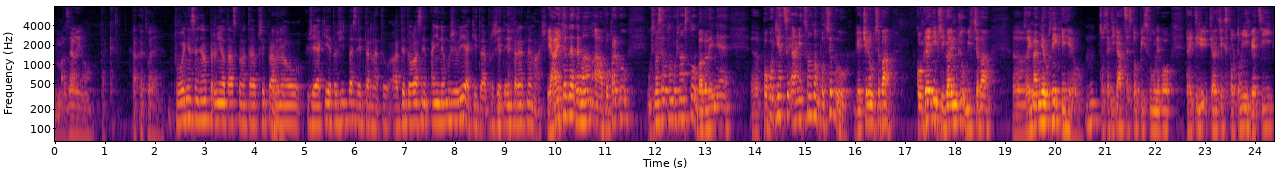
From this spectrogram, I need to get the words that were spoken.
mrzeli, no, takhle to je. Původně jsem měl první otázku na tebe připravenou, že jaký je to žít bez internetu, ale ty to vlastně ani nemůžeš vidět, jaký to je, protože ty internet nemáš. Já internet nemám a opravdu, už jsme se o tom možná spolu bavili, mě, eh, pokud něco, já něco na tom potřebuju, většinou třeba konkrétní příklady můžu uvést třeba, eh, zajímají mě různé knihy, jo, mm-hmm. co se týká cestopisů nebo tady ty, těch sportovních věcí,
